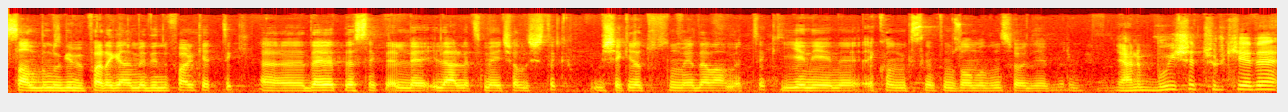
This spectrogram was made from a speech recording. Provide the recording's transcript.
sandığımız gibi para gelmediğini fark ettik. Ee, devlet destekleriyle ilerletmeye çalıştık. Bir şekilde tutunmaya devam ettik. Yeni yeni ekonomik sıkıntımız olmadığını söyleyebilirim. Yani bu işe Türkiye'de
